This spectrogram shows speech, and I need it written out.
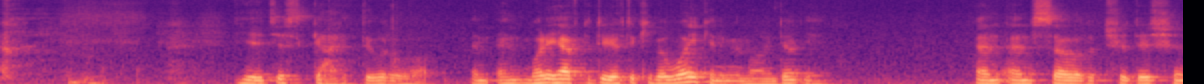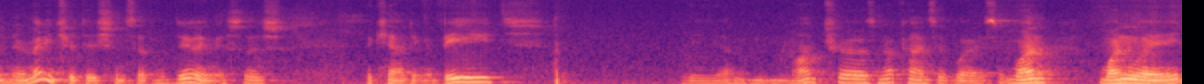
you just got to do it a lot. And, and what do you have to do? You have to keep awakening the mind, don't you? And, and so the tradition, there are many traditions of doing this. There's the counting of beads, the um, mantras, and all kinds of ways. One, one way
